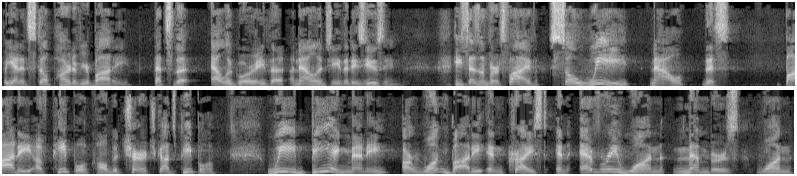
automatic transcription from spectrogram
but yet it's still part of your body. That's the allegory, the analogy that he's using. He says in verse 5, so we now, this body of people called the church, God's people, we, being many, are one body in Christ, and every one members one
